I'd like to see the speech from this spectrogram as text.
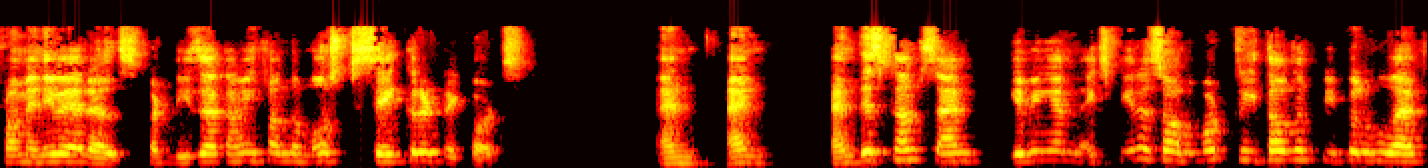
from anywhere else, but these are coming from the most sacred records. And and and this comes, I'm giving an experience of about 3,000 people who have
